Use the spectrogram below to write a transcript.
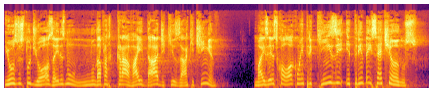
E os estudiosos, eles não, não dá para cravar a idade que Isaac tinha, mas eles colocam entre 15 e 37 anos.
